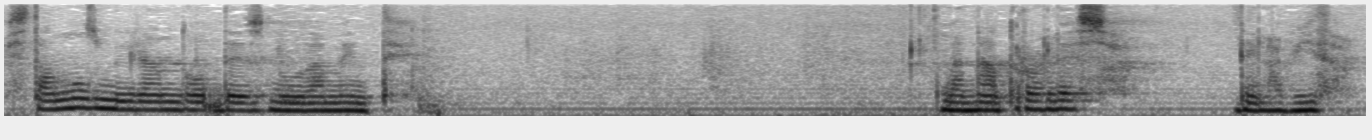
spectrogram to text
Estamos mirando desnudamente la naturaleza de la vida.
